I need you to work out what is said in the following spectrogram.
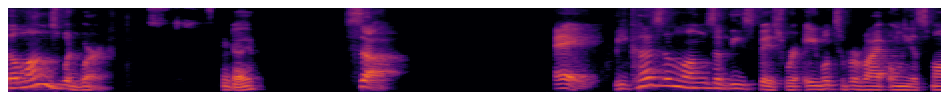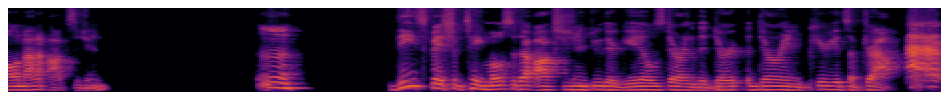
lungs would work. Okay. So, A, because the lungs of these fish were able to provide only a small amount of oxygen, uh, these fish obtain most of their oxygen through their gills during the dirt during periods of drought. Ah!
